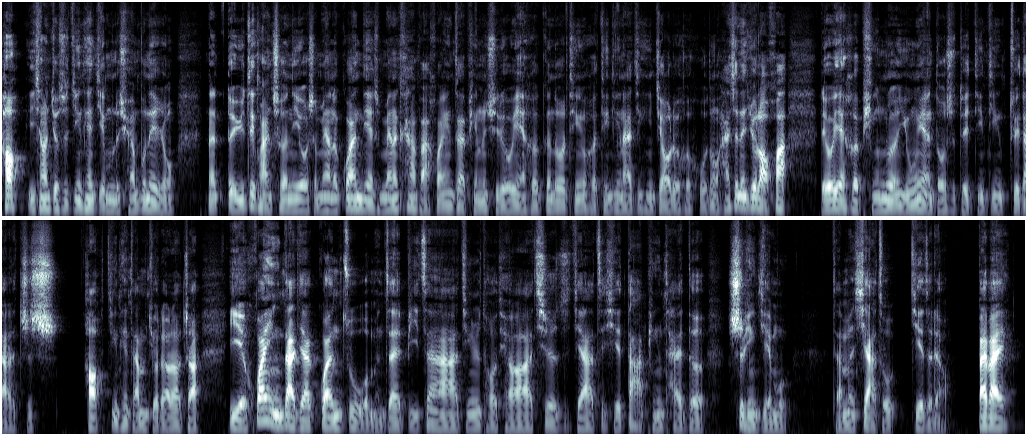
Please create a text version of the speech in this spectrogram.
好，以上就是今天节目的全部内容。那对于这款车，你有什么样的观点、什么样的看法？欢迎在评论区留言，和更多的听友和钉钉来进行交流和互动。还是那句老话，留言和评论永远都是对钉钉最大的支持。好，今天咱们就聊到这儿，也欢迎大家关注我们在 B 站啊、今日头条啊、汽车之家这些大平台的视频节目。咱们下周接着聊，拜拜。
